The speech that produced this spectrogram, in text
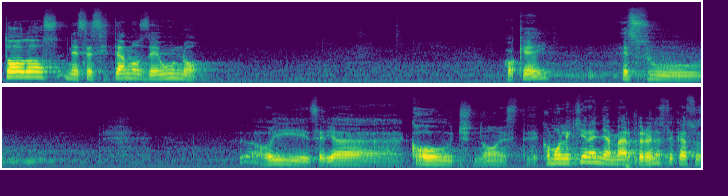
Todos necesitamos de uno. ¿Ok? Es su hoy sería coach, ¿no? Este, como le quieran llamar, pero en este caso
